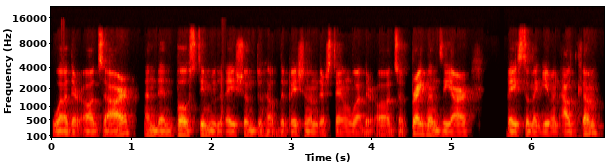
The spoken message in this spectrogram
what their odds are, and then post-stimulation to help the patient understand what their odds of pregnancy are based on a given outcome.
